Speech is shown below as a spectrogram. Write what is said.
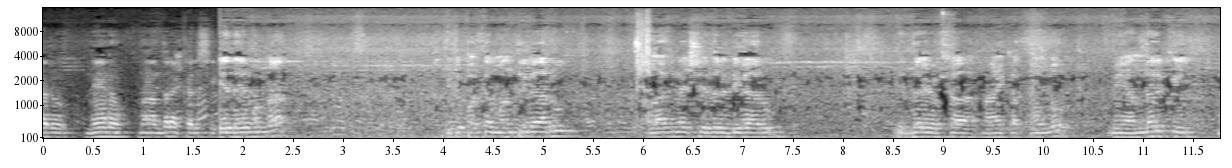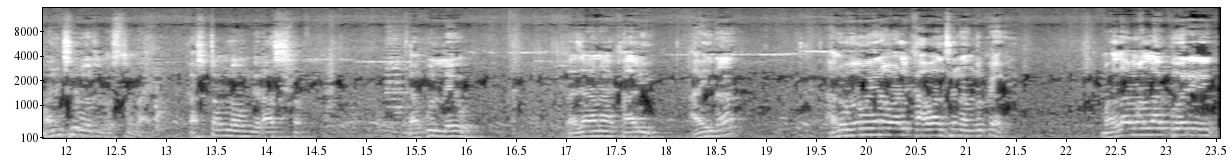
గారు నేను మనందరం కలిసి. ఏదేమున్నా ఇటు పక్క మంత్రి గారు అలాగనే శ్రీధరెడ్డి గారు ఇద్దరి యొక్క నాయకత్వంలో మీ అందరికీ మంచి రోజులు వస్తున్నాయి. కష్టంలో ఉంది రాష్ట్రం. డబ్బులు లేవు. ఖజానా ఖాళీ అయినా అనుభవమైన వాళ్ళు కావాల్సింది అందుకే మళ్ళా మళ్ళా కోరి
